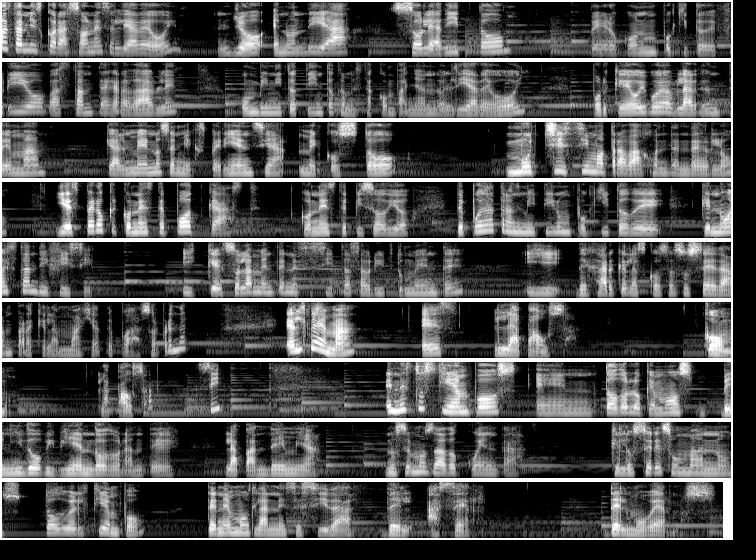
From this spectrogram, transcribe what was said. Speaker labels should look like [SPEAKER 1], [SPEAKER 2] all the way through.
[SPEAKER 1] ¿Cómo están mis corazones el día de hoy? Yo en un día soleadito, pero con un poquito de frío, bastante agradable. Un vinito tinto que me está acompañando el día de hoy, porque hoy voy a hablar de un tema que al menos en mi experiencia me costó muchísimo trabajo entenderlo y espero que con este podcast, con este episodio, te pueda transmitir un poquito de que no es tan difícil y que solamente necesitas abrir tu mente y dejar que las cosas sucedan para que la magia te pueda sorprender. El tema es la pausa. ¿Cómo? ¿La pausa? Sí. En estos tiempos, en todo lo que hemos venido viviendo durante la pandemia, nos hemos dado cuenta que los seres humanos todo el tiempo tenemos la necesidad del hacer, del movernos,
